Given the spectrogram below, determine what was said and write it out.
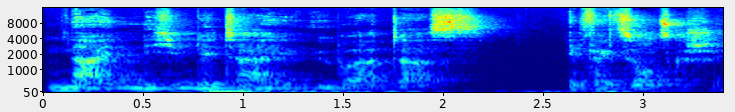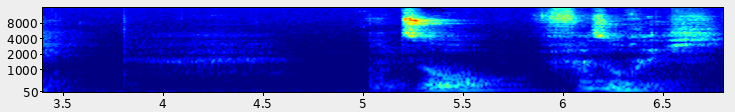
Nein, nicht im Detail über das Infektionsgeschehen. Und so versuche ich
